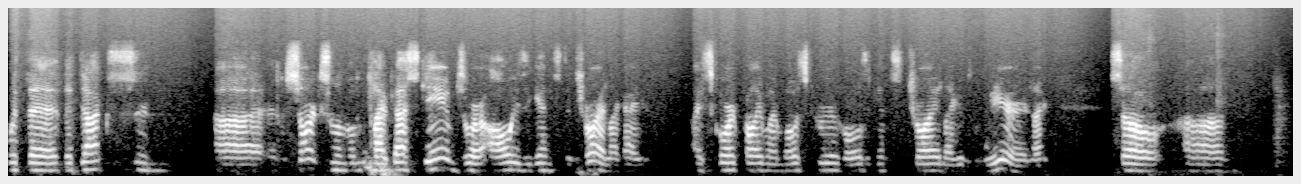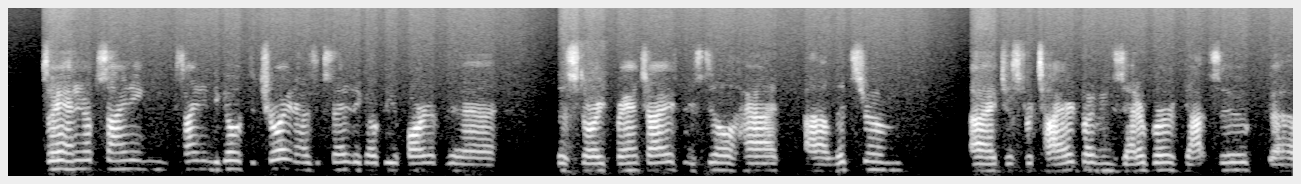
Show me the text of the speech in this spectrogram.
with the the Ducks and, uh, and the Sharks, some of my best games were always against Detroit. Like I, I scored probably my most career goals against Detroit. Like it's weird. Like so, um, so I ended up signing signing to go with Detroit, and I was excited to go be a part of the the storied franchise. They still had uh, Lidstrom uh, just retired, but I mean Zetterberg, Datsyuk, uh,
